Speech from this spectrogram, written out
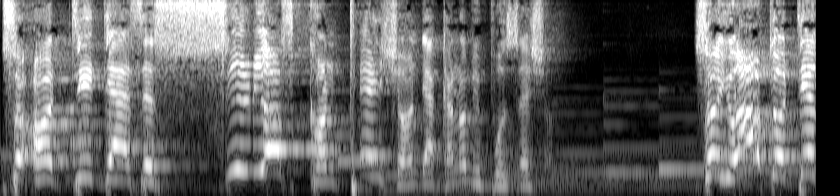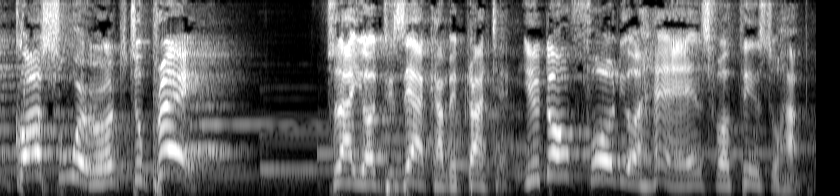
So until there's a serious contention, there cannot be possession. So you have to take God's word to pray so that your desire can be granted. You don't fold your hands for things to happen.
